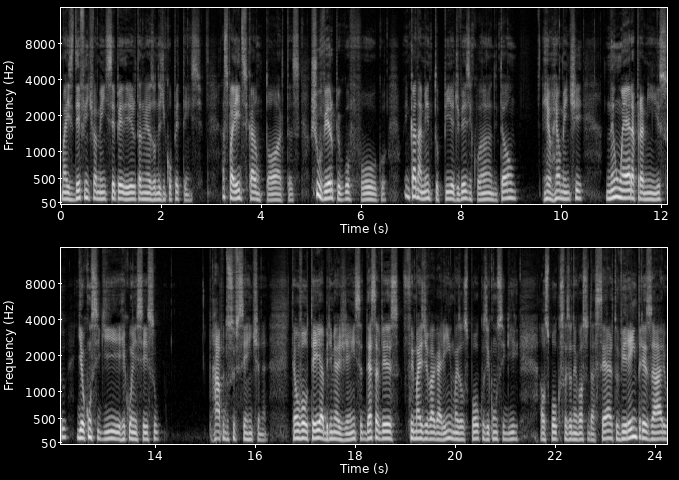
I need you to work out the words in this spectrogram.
Mas definitivamente ser pedreiro está na minha zona de incompetência. As paredes ficaram tortas, o chuveiro pegou fogo, o encanamento tupia de vez em quando. Então, eu realmente não era para mim isso e eu consegui reconhecer isso rápido o suficiente, né? Então eu voltei a abrir minha agência. Dessa vez fui mais devagarinho, mas aos poucos e consegui aos poucos fazer o negócio dar certo. Virei empresário,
